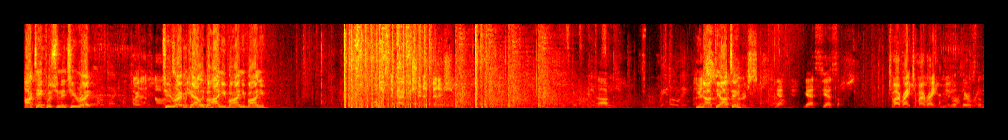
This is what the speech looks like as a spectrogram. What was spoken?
Octane pushing into your right. Okay, that's not To your right, safety. McCallie. Behind you, behind you, behind you. What was the guy we should have finished? Knocked. You Nice. knocked the Octane? Yes, yes, yes. To my right, to my right. Go thirst him.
